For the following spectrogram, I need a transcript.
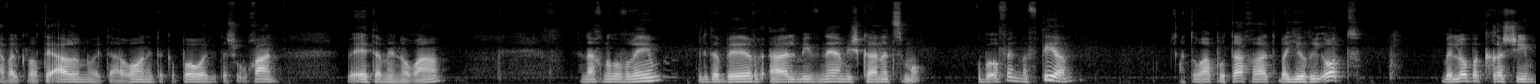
אבל כבר תיארנו את הארון, את הכפורת, את השולחן ואת המנורה. אנחנו עוברים לדבר על מבנה המשכן עצמו. ובאופן מפתיע, התורה פותחת ביריעות ולא בקרשים.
